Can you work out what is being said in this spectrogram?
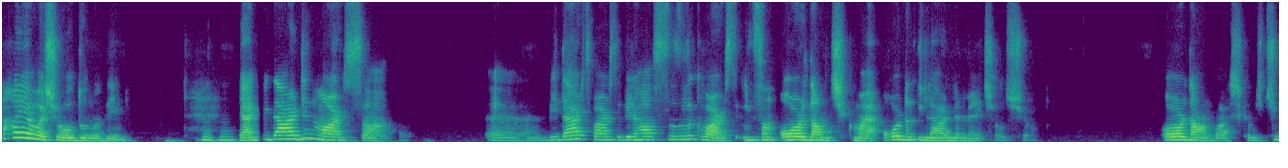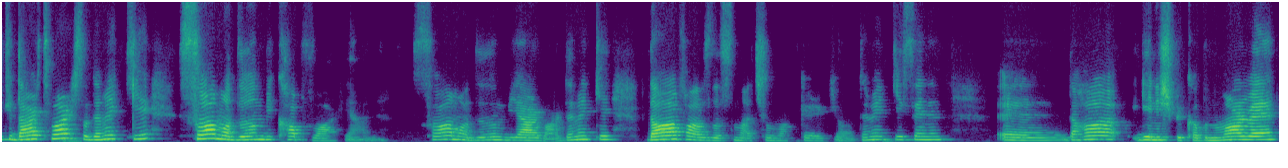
daha yavaş olduğunu diyeyim. Hı hı. Yani bir derdin varsa, e, bir dert varsa, bir rahatsızlık varsa insan oradan çıkmaya, oradan ilerlemeye çalışıyor. Oradan başka bir. Çünkü dert varsa demek ki sığamadığın bir kap var yani. Sığamadığın bir yer var. Demek ki daha fazlasına açılmak gerekiyor. Demek ki senin e, daha geniş bir kabın var ve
